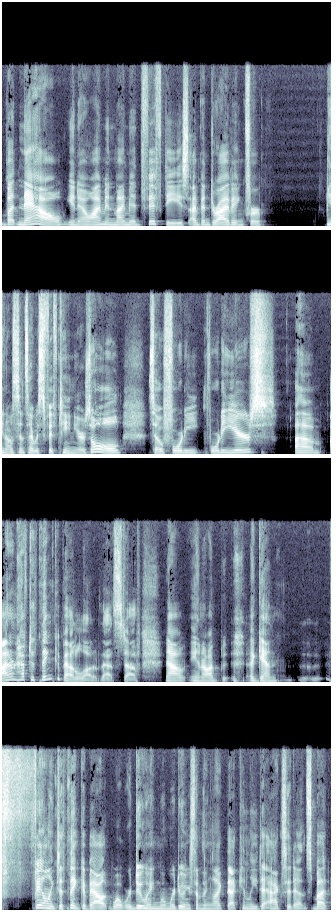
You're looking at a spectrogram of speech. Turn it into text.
But now, you know, I'm in my mid 50s. I've been driving for you know, since I was 15 years old, so 40, 40 years, um, I don't have to think about a lot of that stuff. Now, you know, I'm, again, failing to think about what we're doing when we're doing something like that can lead to accidents, but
